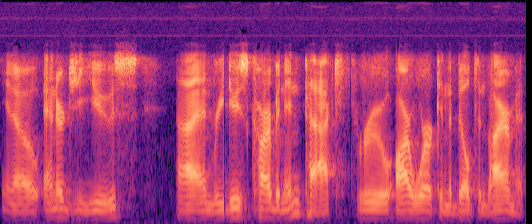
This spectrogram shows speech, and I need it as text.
you know energy use uh, and reduce carbon impact through our work in the built environment.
